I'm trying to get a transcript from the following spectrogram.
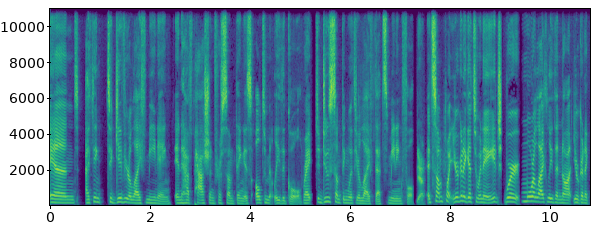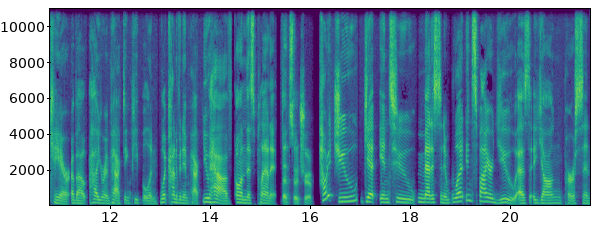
And I think to give your life meaning and have passion for something is ultimately the goal, right? To do something with your life that's meaningful. Yeah. At some point, you're going to get to an age where more likely than not, you're going to care about how you're impacting people and what kind of an impact you have on this planet. That's so true. How did you get into medicine and what inspired you as a young person?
